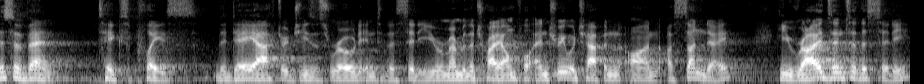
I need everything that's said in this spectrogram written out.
This event takes place the day after Jesus rode into the city. You remember the triumphal entry, which happened on a Sunday. He rides into the city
